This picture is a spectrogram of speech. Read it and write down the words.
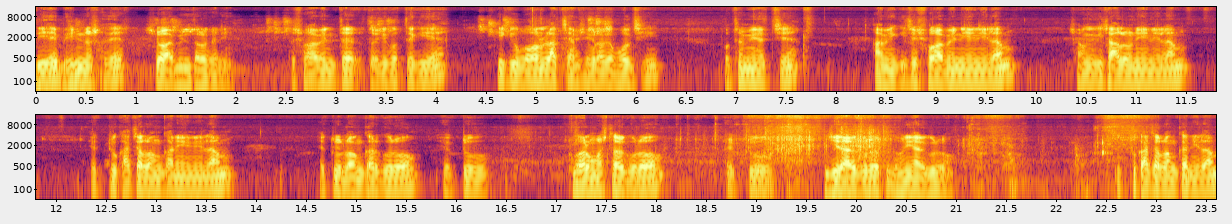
দিয়ে ভিন্ন স্বাদের সোয়াবিন তরকারি। তো সোয়াবিনটা তৈরি করতে গিয়ে কী কী উপকরণ লাগছে আমি সেগুলো আগে বলছি। প্রথমেই হচ্ছে আমি কিছু সোয়াবিন নিয়ে নিলাম, সঙ্গে কিছু আলু নিয়ে নিলাম একটু কাঁচা লঙ্কা নিয়ে নিলাম, একটু লঙ্কার গুঁড়ো, একটু গরম মশলার গুঁড়ো, একটু জিরার গুঁড়ো, একটু ধনিয়ার গুঁড়ো। একটু কাঁচা লঙ্কা নিলাম।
